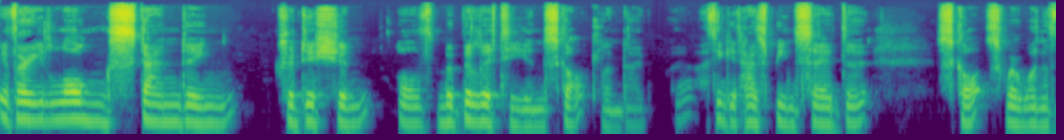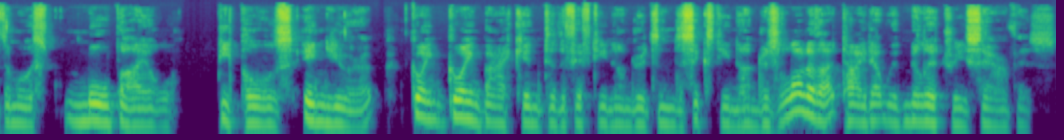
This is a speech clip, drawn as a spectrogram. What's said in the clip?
a very long standing tradition of mobility in Scotland. I, I, think it has been said that Scots were one of the most mobile peoples in Europe, going, going back into the 1500s and the 1600s. A lot of that tied up with military service.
